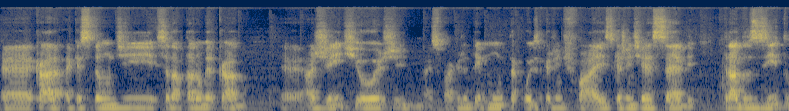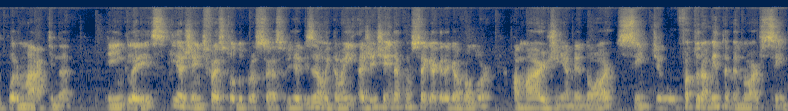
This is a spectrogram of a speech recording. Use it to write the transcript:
É, cara, é questão de se adaptar ao mercado. É, a gente hoje, na Spark, a gente tem muita coisa que a gente faz, que a gente recebe traduzido por máquina em inglês e a gente faz todo o processo de revisão. Então a gente ainda consegue agregar valor. A margem é menor, sim. O faturamento é menor, sim.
